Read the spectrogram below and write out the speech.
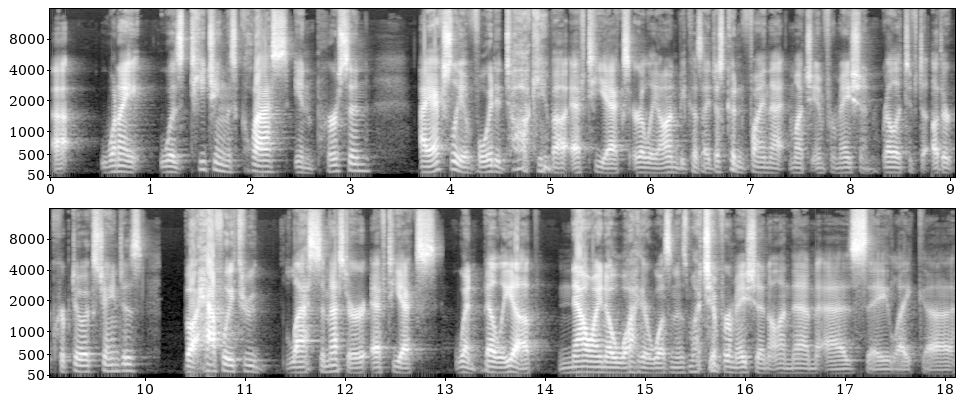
Uh, when I was teaching this class in person, I actually avoided talking about FTX early on because I just couldn't find that much information relative to other crypto exchanges. About halfway through last semester, FTX went belly up. Now I know why there wasn't as much information on them as, say, like, uh,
